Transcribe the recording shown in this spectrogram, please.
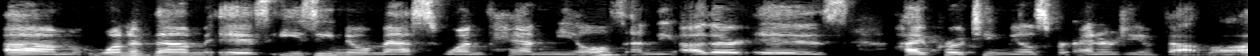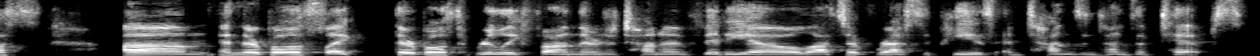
Um, one of them is easy no mess one pan meals, and the other is high protein meals for energy and fat loss. Um, and they're both like they're both really fun. There's a ton of video, lots of recipes, and tons and tons of tips.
